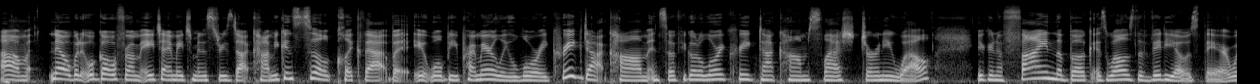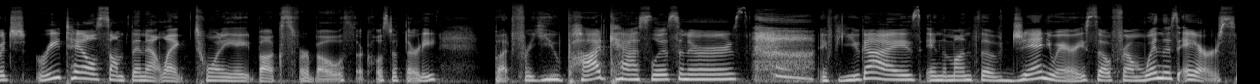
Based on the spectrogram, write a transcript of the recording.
Um, no, but it will go from himhministries.com. You can still click that, but it will be primarily lauriekrieg.com. And so if you go to lauriekrieg.com slash journeywell, you're going to find the book as well as the videos there, which retails something at like 28 bucks for both or close to 30. But for you podcast listeners, if you guys in the month of January, so from when this airs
